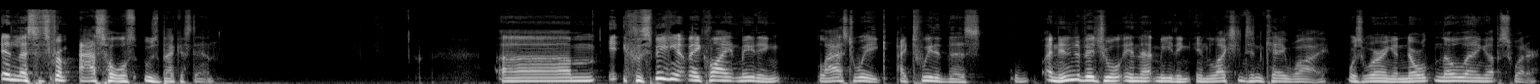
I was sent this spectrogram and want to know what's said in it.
Unless it's from assholes Uzbekistan. Um, it- speaking of a client meeting, last week I tweeted this. An individual in that meeting in Lexington, KY, was wearing a no, no laying up sweater.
